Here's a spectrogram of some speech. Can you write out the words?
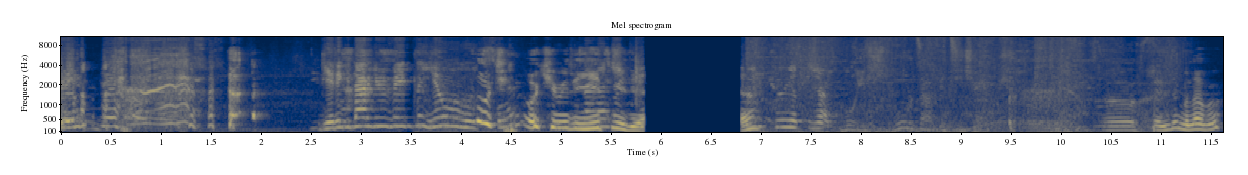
geri Geri gider gibi bekle ye onun O, ultisini. ki- o kimidi Yiğit miydi ya? Q iş burada bitecek. Öldü mü la bu?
